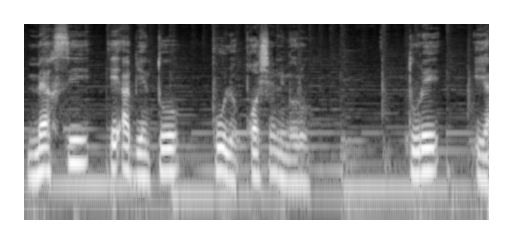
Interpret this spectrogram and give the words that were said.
Merci et à bientôt pour le prochain numéro. Touré et.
